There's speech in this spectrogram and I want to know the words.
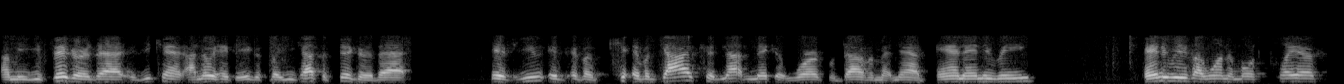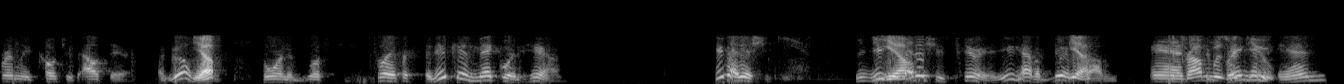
I mean, you figure that if you can't, I know you hate the Eagles, but you have to figure that if you if if a if a guy could not make it work with Donovan McNabb and Andy Reid, Andy Reid's like one of the most player friendly coaches out there. A good one. Yep. One of the most player. If you can make with him, you got issues. You, you, you got issues. Period. You have a big Yeah. problem. And The problem was with you. in.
